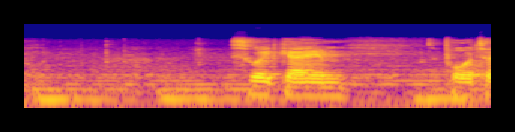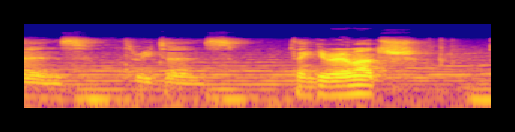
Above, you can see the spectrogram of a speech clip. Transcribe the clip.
Sweet game. Four turns, three turns. Thank you very much.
